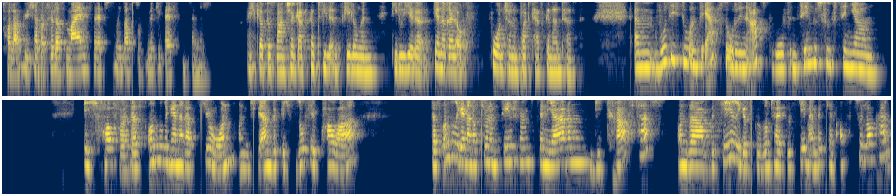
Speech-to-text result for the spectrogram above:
toller Bücher, aber für das Mindset sind das so mit die besten, finde ich. Ich glaube, das waren schon ganz, ganz viele Empfehlungen, die du hier generell auch vorhin schon im Podcast genannt hast. Ähm, wo siehst du uns Ärzte oder den Arztberuf in 10 bis 15 Jahren? Ich hoffe, dass unsere Generation, und wir haben wirklich so viel Power, dass unsere Generation in 10, 15 Jahren die Kraft hat, unser bisheriges Gesundheitssystem ein bisschen aufzulockern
